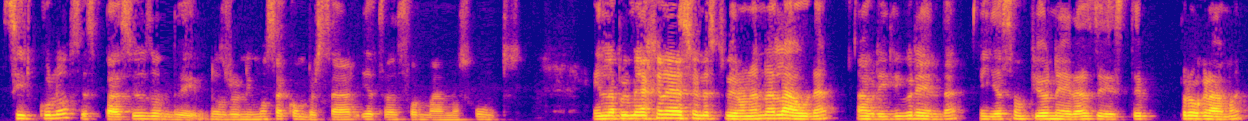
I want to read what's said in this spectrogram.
círculos, espacios donde nos reunimos a conversar y a transformarnos juntos. En la primera generación estuvieron Ana Laura, Abril y Brenda, ellas son pioneras de este programa.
